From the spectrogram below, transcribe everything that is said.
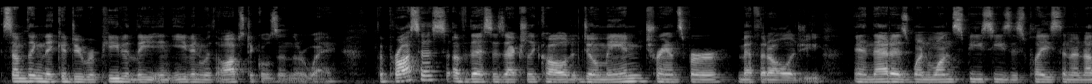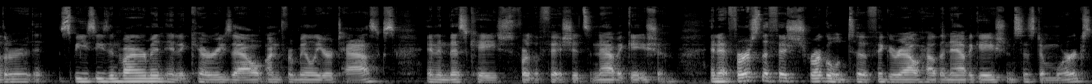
something they could do repeatedly and even with obstacles in their way. The process of this is actually called domain transfer methodology, and that is when one species is placed in another species environment and it carries out unfamiliar tasks. And in this case, for the fish, it's navigation. And at first, the fish struggled to figure out how the navigation system works,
